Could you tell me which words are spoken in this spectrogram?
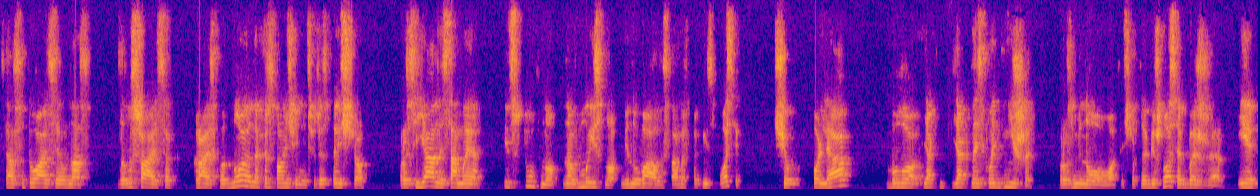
ця ситуація у нас залишається вкрай складною на Херсонщині через те, що росіяни саме підступно навмисно мінували саме в такий спосіб, щоб поля було як, як найскладніше розміновувати, щоб не обійшлося без жертв. І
